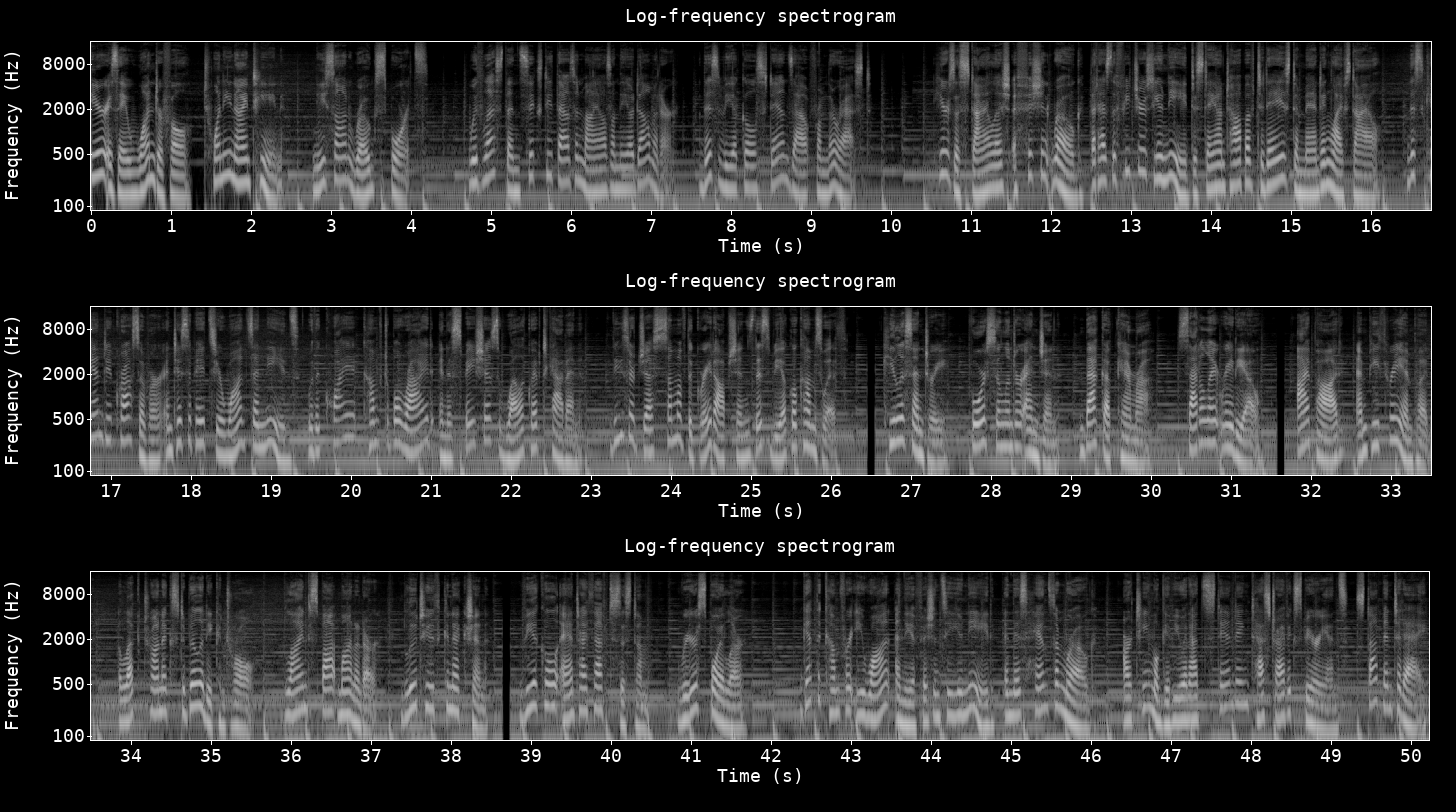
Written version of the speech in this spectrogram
Here is a wonderful 2019 Nissan Rogue Sports. With less than 60,000 miles on the odometer, this vehicle stands out from the rest. Here's a stylish, efficient Rogue that has the features you need to stay on top of today's demanding lifestyle. This can-do crossover anticipates your wants and needs with a quiet, comfortable ride in a spacious, well-equipped cabin. These are just some of the great options this vehicle comes with. Keyless entry, four-cylinder engine, backup camera, satellite radio, iPod, MP3 input, electronic stability control, blind spot monitor, Bluetooth connection, vehicle anti-theft system, rear spoiler. Get the comfort you want and the efficiency you need in this handsome Rogue. Our team will give you an outstanding test drive experience. Stop in today.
